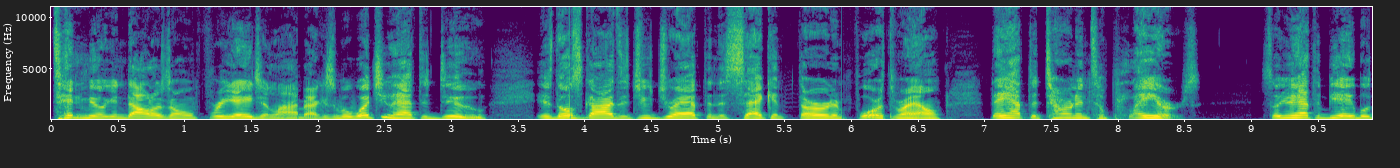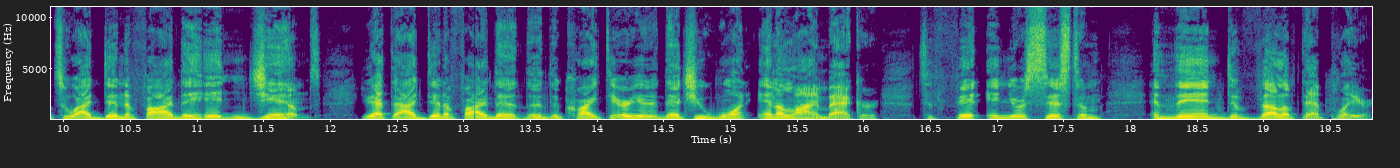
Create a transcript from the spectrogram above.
$10 million on free agent linebackers. But what you have to do is those guys that you draft in the second, third, and fourth round, they have to turn into players. So you have to be able to identify the hidden gems. You have to identify the, the, the criteria that you want in a linebacker to fit in your system and then develop that player.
